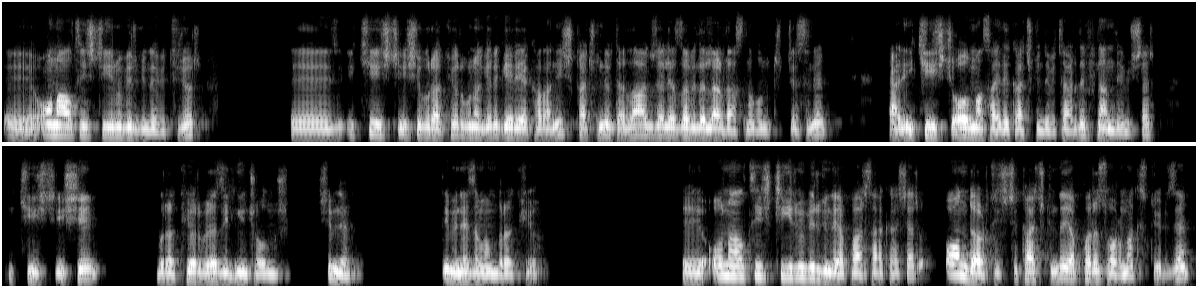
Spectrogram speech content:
Ee, 16 işçi 21 günde bitiriyor. Ee, iki işçi işi bırakıyor. Buna göre geriye kalan iş kaç günde biter? Daha güzel yazabilirlerdi aslında bunun Türkçesini. Yani iki işçi olmasaydı kaç günde biterdi falan demişler. İki işçi işi bırakıyor. Biraz ilginç olmuş. Şimdi değil mi? Ne zaman bırakıyor? Ee, 16 işçi 21 günde yaparsa arkadaşlar 14 işçi kaç günde yaparı sormak istiyor bize.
